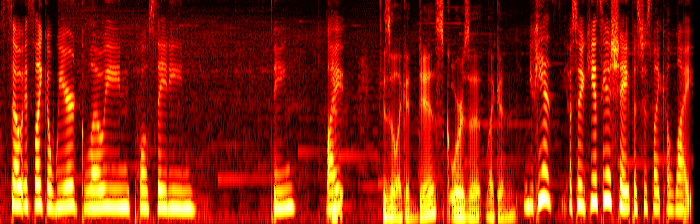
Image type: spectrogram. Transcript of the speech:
So it's like a weird glowing, pulsating thing, light. Is it like a disc or is it like an. You can't, so you can't see a shape. It's just like a light,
